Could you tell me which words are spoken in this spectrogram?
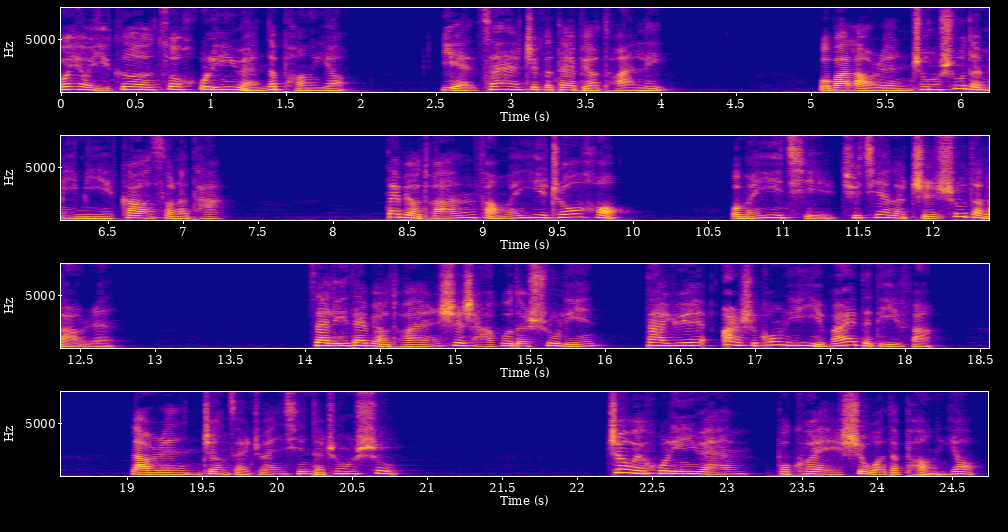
我有一个做护林员的朋友，也在这个代表团里。我把老人种树的秘密告诉了他。代表团访问一周后，我们一起去见了植树的老人。在离代表团视察过的树林大约二十公里以外的地方，老人正在专心的种树。这位护林员不愧是我的朋友，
